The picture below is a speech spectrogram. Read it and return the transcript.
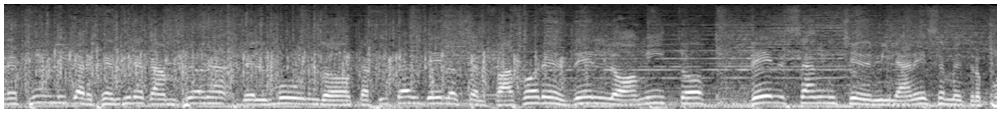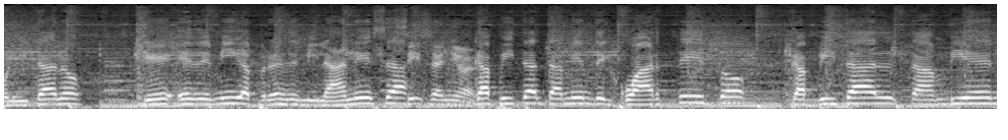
República Argentina campeona del mundo, capital de los alfajores, del lomito, del sándwich de milanesa metropolitano, que es de miga pero es de milanesa. Sí, señor. Capital también del cuarteto, capital también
